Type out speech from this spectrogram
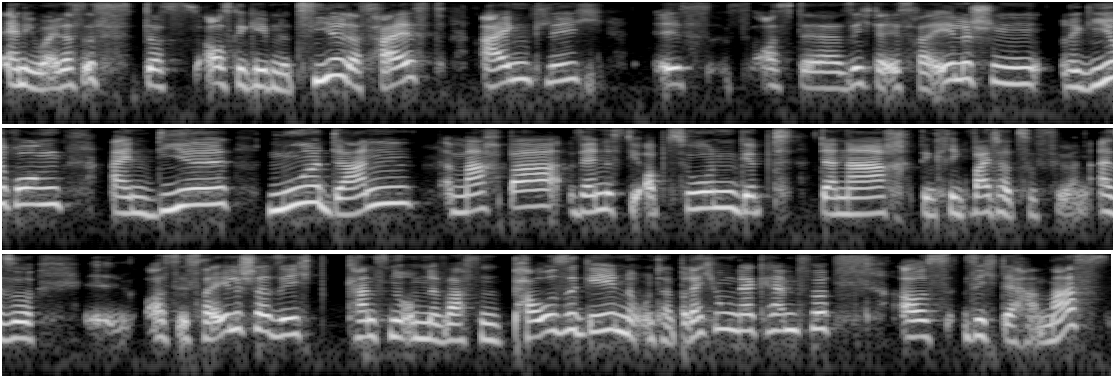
Anyway, das ist das ausgegebene Ziel. Das heißt, eigentlich ist aus der Sicht der israelischen Regierung ein Deal nur dann machbar, wenn es die Option gibt, danach den Krieg weiterzuführen. Also äh, aus israelischer Sicht kann es nur um eine Waffenpause gehen, eine Unterbrechung der Kämpfe. Aus Sicht der Hamas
